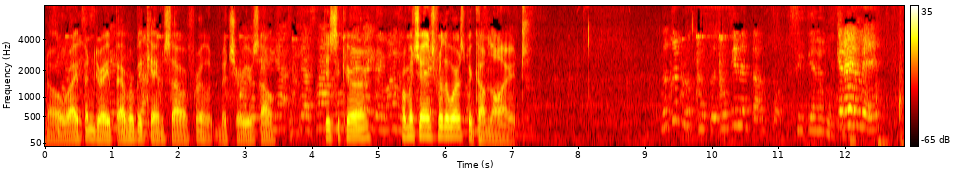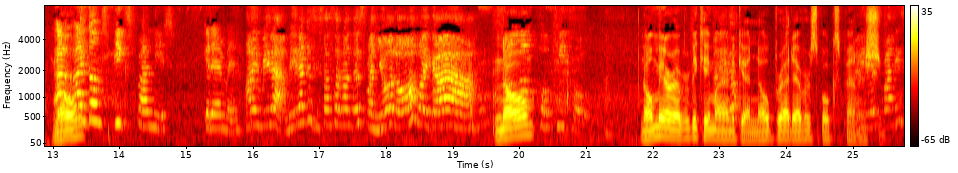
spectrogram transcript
No ripened grape ever became sour fruit. Mature yourself. tenía- ya estaba Be secure. llena y le iban a From a change for the worse, become the light. No te preocupes, no tiene tanto. Sí tiene mucho. Créeme. No. I, I don't speak Spanish. Créeme. Ay, mira, mira que si estás hablando español. Oh my god. No, Poquito. no mirror ever became iron again. No bread ever spoke Spanish. Spanish?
